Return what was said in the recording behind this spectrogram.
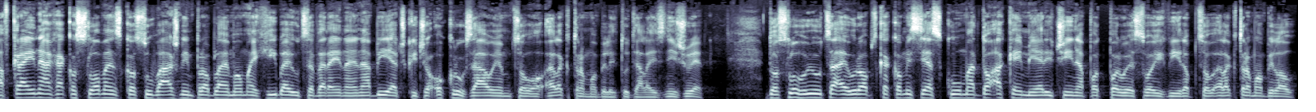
A v krajinách ako Slovensko sú vážnym problémom aj chýbajúce verejné nabíjačky, čo okruh záujemcov o elektromobilitu ďalej znižuje. Dosluhujúca Európska komisia skúma, do akej miery Čína podporuje svojich výrobcov elektromobilov.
